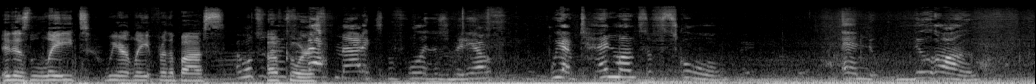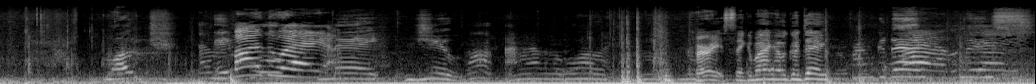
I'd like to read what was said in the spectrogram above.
It is late. We are late for the bus. I want to do Of some course. mathematics before this video. We have 10 months of school. And the uh, March, April, by the way- May, June. Mom, I have a wallet. All right, say goodbye. Have a good day. Have a good day. Peace.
